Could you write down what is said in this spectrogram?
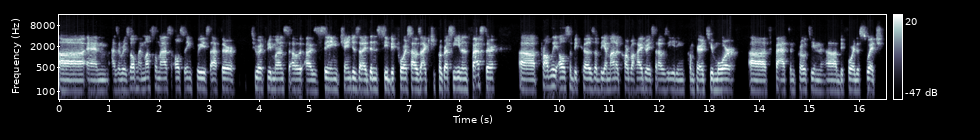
Uh, and as a result, my muscle mass also increased after two or three months. I, w- I was seeing changes that I didn't see before. So I was actually progressing even faster. Uh, probably also because of the amount of carbohydrates that I was eating compared to more uh, fat and protein uh, before the switch.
